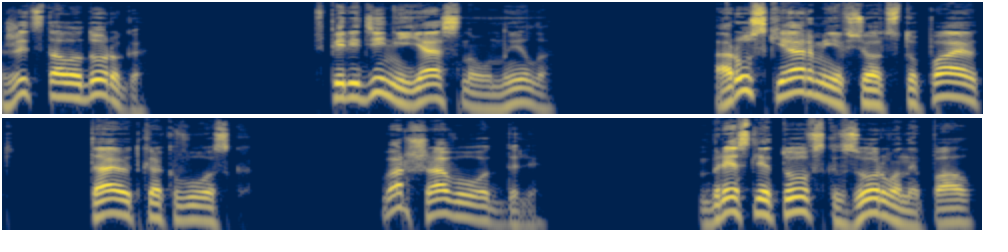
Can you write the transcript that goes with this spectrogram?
Жить стало дорого. Впереди неясно, уныло. А русские армии все отступают, тают, как воск. Варшаву отдали. Брест-Литовск взорван и пал.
